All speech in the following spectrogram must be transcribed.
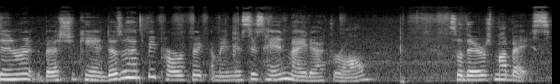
center it the best you can. It doesn't have to be perfect. I mean, this is handmade after all. So there's my base.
